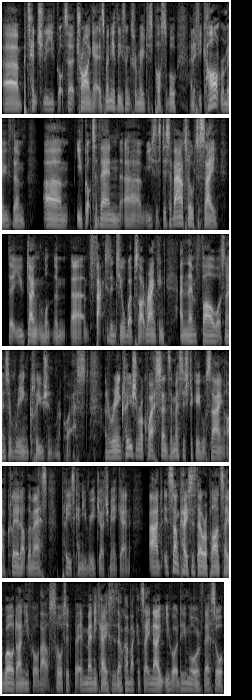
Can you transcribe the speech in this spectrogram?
um, potentially you've got to try and get as many of these links removed as possible. And if you can't remove them, um, you've got to then um, use this disavow tool to say that you don't want them um, factored into your website ranking, and then file what's known as a re-inclusion request. And a re-inclusion request sends a message to Google saying, "I've cleared up the mess. Please, can you rejudge me again?" And in some cases, they'll reply and say, "Well done, you've got all that sorted." But in many cases, they'll come back and say, "No, you've got to do more of this." Or,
